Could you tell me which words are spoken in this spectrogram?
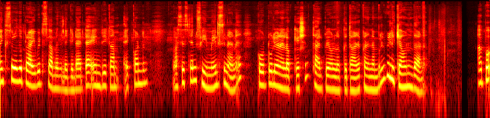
നെക്സ്റ്റ് ഉള്ളത് പ്രൈവറ്റ് സ്ഥാപനത്തിലേക്ക് data entry cum accountant assistant ഫീമെയിൽസിനാണ് കോട്ടൂളിയാണ് ലൊക്കേഷൻ താല്പര്യമുള്ളവർക്ക് താഴെ കാണുന്ന നമ്പറിൽ വിളിക്കാവുന്നതാണ്. അപ്പോൾ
